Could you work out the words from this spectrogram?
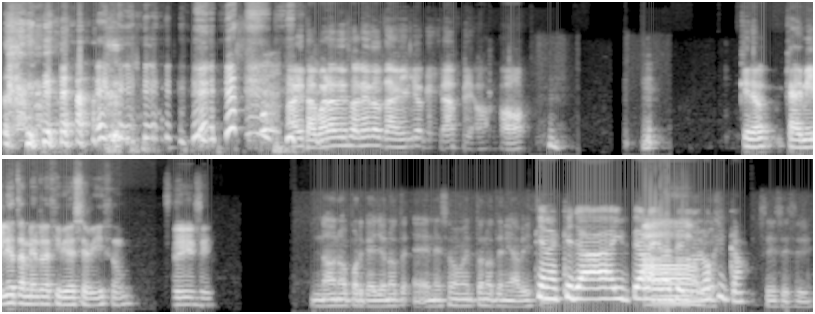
Ay, ¿te acuerdas de esa anécdota, Emilio? Qué gracia, por favor. Creo que Emilio también recibió ese bizum. Sí, sí. No, no, porque yo no te- en ese momento no tenía visto. Tienes que ya irte a la era Ah, tecnológica. Sí, sí, sí.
